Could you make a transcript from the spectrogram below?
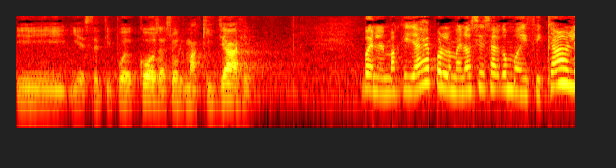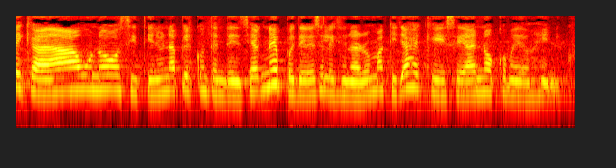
y, y este tipo de cosas, o el maquillaje. Bueno, el maquillaje por lo menos sí es algo modificable. Cada uno, si tiene una piel con tendencia a acné, pues debe seleccionar un maquillaje que sea no comedogénico.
